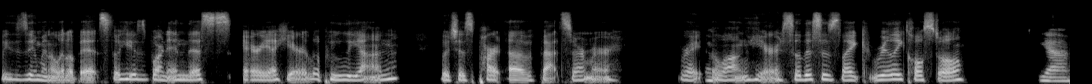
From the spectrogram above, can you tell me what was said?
we zoom in a little bit. So he was born in this area here, Le Poulion, which is part of Batz-sur-Mer right Okay. along here. So this is like really coastal yeah.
